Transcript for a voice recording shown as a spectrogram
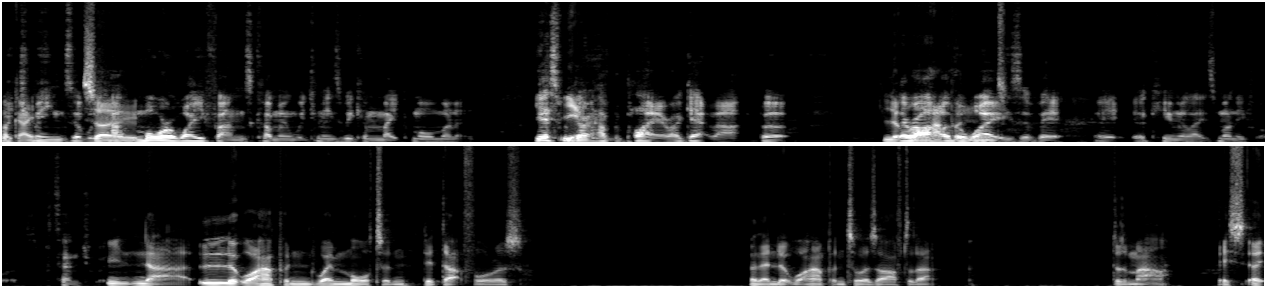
which Okay, means that we so- have more away fans coming, which means we can make more money. Yes, we Yeah. don't have the player. I get that, but look there are other ways of it. It accumulates money for us potentially. Nah, look what happened when Morton did that for us, and then look what happened to us after that. Doesn't matter. It's I,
